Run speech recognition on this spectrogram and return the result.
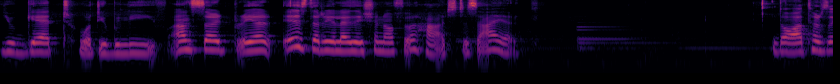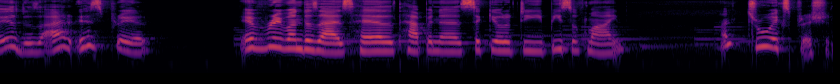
You get what you believe. Answered prayer is the realization of your heart's desire. The author says desire is prayer. Everyone desires health, happiness, security, peace of mind, and true expression.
